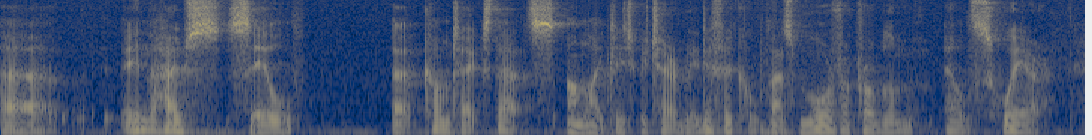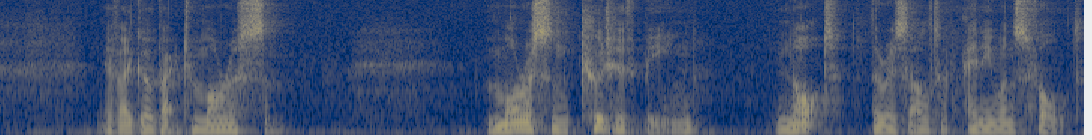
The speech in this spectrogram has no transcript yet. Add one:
uh, in the house sale uh, context, that's unlikely to be terribly difficult. That's more of a problem elsewhere if I go back to Morrison, Morrison could have been not the result of anyone's fault.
